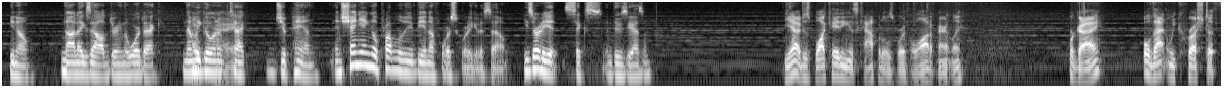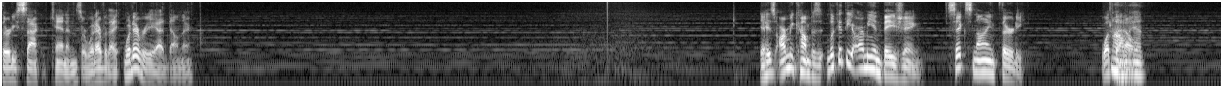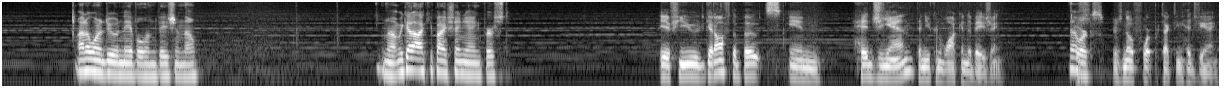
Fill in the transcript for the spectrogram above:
you know, not exiled during the war deck. And then we go and attack Japan. And Shenyang will probably be enough war score to get us out. He's already at six enthusiasm. Yeah, just blockading his capital is worth a lot, apparently. Poor guy. Well, that and we crushed a 30 stack of cannons or whatever that whatever he had down there. Yeah, his army composite. Look at the army in Beijing. 6, 9, 30. What the oh hell? man. I don't want to do a naval invasion though. No, we gotta occupy Shenyang first. If you get off the boats in Hejian, then you can walk into Beijing. That There's- works. There's no fort protecting Hejian.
